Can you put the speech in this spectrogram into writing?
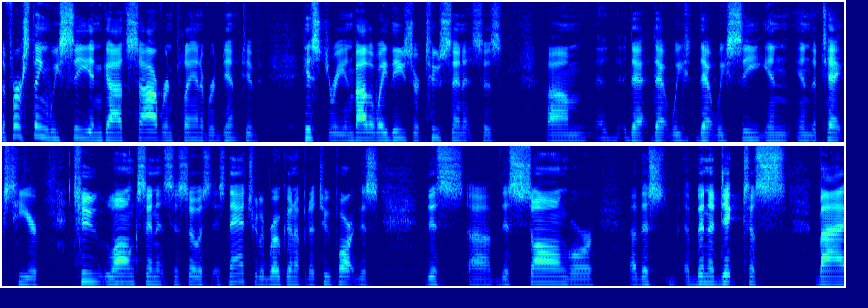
The first thing we see in God's sovereign plan of redemptive history, and by the way, these are two sentences um, that, that, we, that we see in, in the text here. Two long sentences, so it's, it's naturally broken up into two parts. This, this, uh, this song or uh, this Benedictus by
